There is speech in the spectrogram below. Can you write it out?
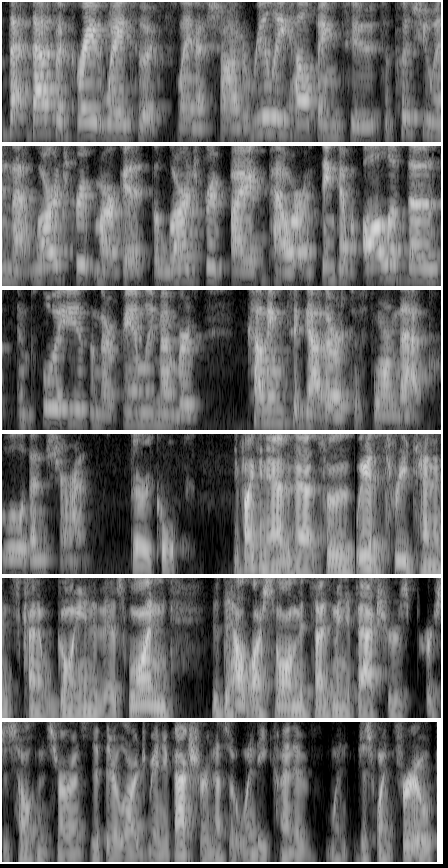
That, that's a great way to explain it sean. Really helping to to put you in that large group market the large group buying power. Think of all of those employees and their family members coming together to form that pool of insurance. Very cool. If I can add to that, so we had three tenants kind of going into this. One is to help our small and mid-sized manufacturers purchase health insurance if they're a large manufacturer, and that's what Wendy kind of went, just went through.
